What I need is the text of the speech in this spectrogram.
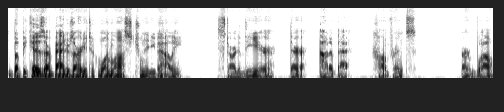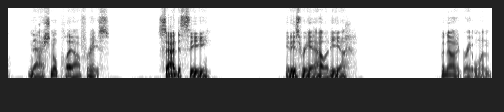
But because our Badgers already took one loss to Trinity Valley, start of the year, they're out of that conference or, well, national playoff race. Sad to see. It is reality, uh, but not a great one.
